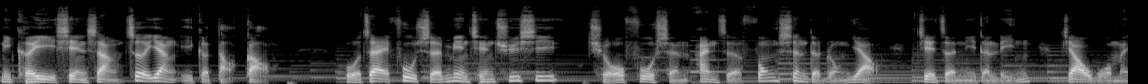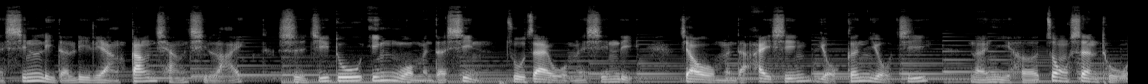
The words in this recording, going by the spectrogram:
你可以献上这样一个祷告：我在父神面前屈膝，求父神按着丰盛的荣耀，借着你的灵，叫我们心里的力量刚强起来。使基督因我们的信住在我们心里，叫我们的爱心有根有基，能以和众圣徒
